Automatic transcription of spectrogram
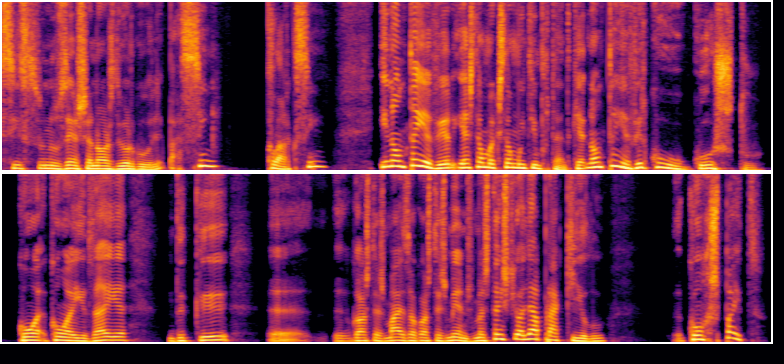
Se isso nos enche a nós de orgulho, pá, sim, claro que sim. E não tem a ver, e esta é uma questão muito importante, que é, não tem a ver com o gosto, com a, com a ideia de que uh, gostas mais ou gostas menos, mas tens que olhar para aquilo com respeito.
